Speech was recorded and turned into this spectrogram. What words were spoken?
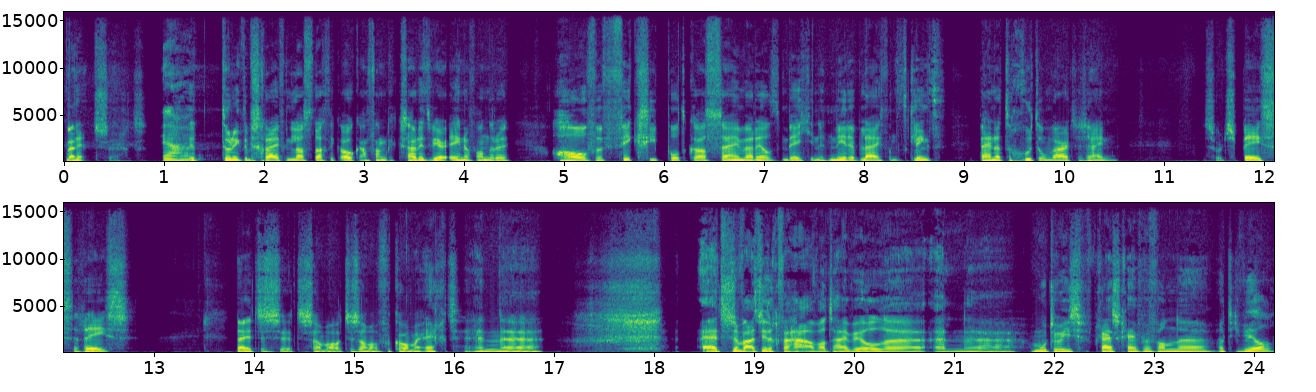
Nee, het is echt. Ja, Toen ik de beschrijving las, dacht ik ook aanvankelijk... zou dit weer een of andere halve fictie-podcast zijn... waarin het een beetje in het midden blijft. Want het klinkt bijna te goed om waar te zijn. Een soort space race. Nee, het is, het is, allemaal, het is allemaal voorkomen echt. En eh, het is een waanzinnig verhaal, want hij wil eh, een. eh, moeten we iets prijsgeven van eh, wat hij wil?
